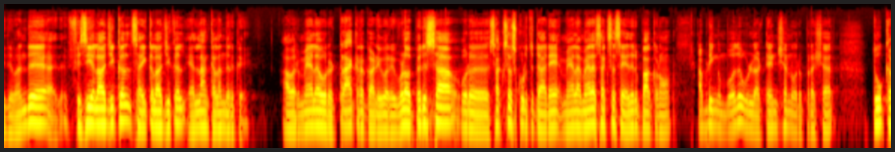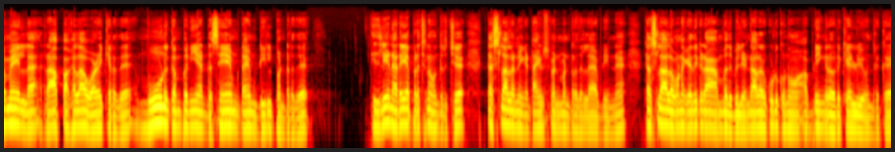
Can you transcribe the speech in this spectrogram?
இது வந்து ஃபிசியலாஜிக்கல் சைக்கலாஜிக்கல் எல்லாம் கலந்துருக்கு. அவர் மேலே ஒரு ட்ராக் ரெக்கார்டு இவர் இவ்வளோ பெருசாக ஒரு சக்ஸஸ் கொடுத்துட்டாரே மேலே மேலே சக்ஸஸை எதிர்பார்க்குறோம் அப்படிங்கும்போது உள்ள டென்ஷன் ஒரு ப்ரெஷர் தூக்கமே இல்லை ரா பகலாக உழைக்கிறது மூணு கம்பெனியை at the same time deal பண்ணுறது இதுலேயே நிறைய பிரச்சனை வந்துருச்சு. டெஸ்லாவில் நீங்கள் டைம் ஸ்பெண்ட் பண்ணுறதில்ல அப்படின்னு. டெஸ்லாவில் உனக்கு எதுக்குடா ஐம்பது பில்லியன் டாலர் கொடுக்கணும் அப்படிங்கிற ஒரு கேள்வி வந்திருக்கு.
